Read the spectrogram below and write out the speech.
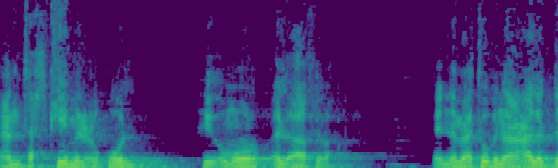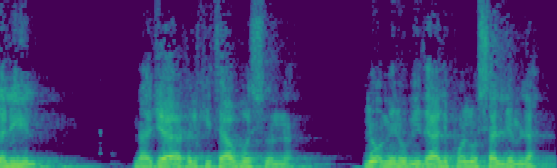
عن تحكيم العقول في أمور الآخرة. إنما تبنى على الدليل ما جاء في الكتاب والسنة. نؤمن بذلك ونسلم له.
